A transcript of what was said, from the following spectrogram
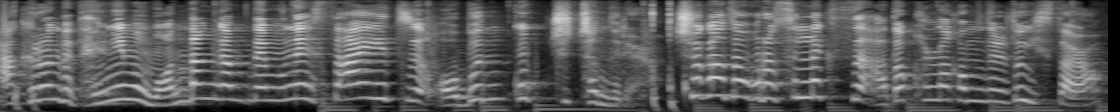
아 그런데 데님은 원단감 때문에 사이즈 업은 꼭 추천드려요. 추가적으로 슬랙스 other 컬러감들도 있어요.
